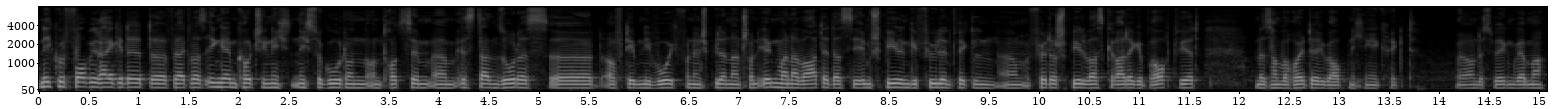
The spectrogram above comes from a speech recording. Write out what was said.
nicht gut vorbereitet, äh, vielleicht war das Ingame-Coaching nicht, nicht so gut und, und trotzdem ähm, ist dann so, dass äh, auf dem Niveau ich von den Spielern dann schon irgendwann erwarte, dass sie im Spiel ein Gefühl entwickeln ähm, für das Spiel, was gerade gebraucht wird. Und das haben wir heute überhaupt nicht hingekriegt. Ja, und deswegen werden wir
